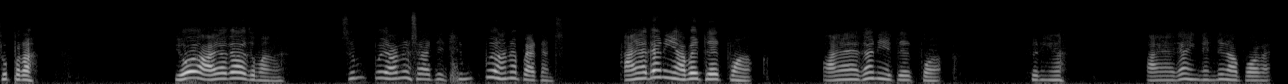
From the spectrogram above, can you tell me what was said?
சூப்பரா. எவ்வளோ அழகாக இருக்குமாங்க. சிம்பிளான சாட்டி சிம்பிளான பேட்டர்ன்ஸ் அழகாக நீ அவை ட்ரேட் போகலாம் அழகாக நீ ட்ரேட் போகலாம் சரிங்களா? அழகாக இங்கேருந்து நான் போகிறேன்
